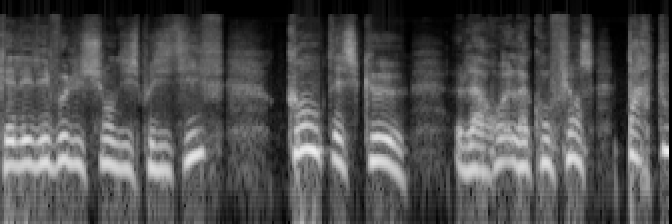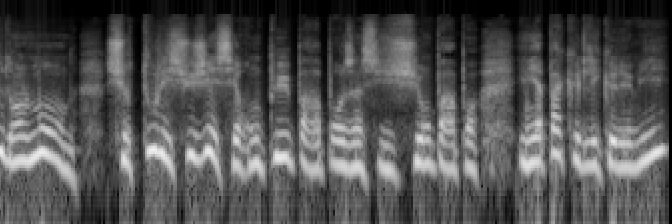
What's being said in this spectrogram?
quelle est l'évolution du dispositif quand est-ce que la, confiance partout dans le monde, sur tous les sujets, s'est rompue par rapport aux institutions, par rapport... Il n'y a pas que de l'économie.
